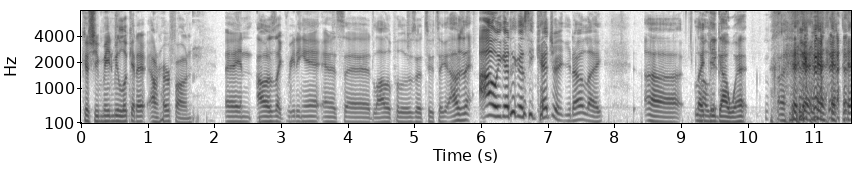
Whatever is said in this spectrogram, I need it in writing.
because she made me look at it on her phone, and I was like reading it, and it said Lollapalooza two tickets. I was like, oh, we got to go see Kendrick, you know, like, uh, like, Ali got wet. yeah,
